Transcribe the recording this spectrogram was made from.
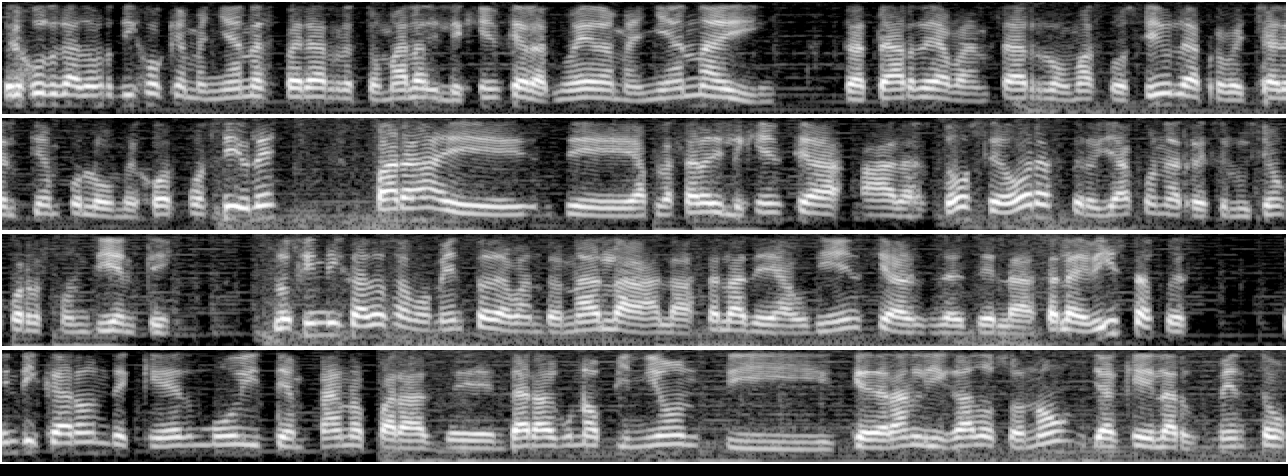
El juzgador dijo que mañana espera retomar la diligencia a las 9 de la mañana y tratar de avanzar lo más posible, aprovechar el tiempo lo mejor posible para eh, de aplazar la diligencia a las 12 horas, pero ya con la resolución correspondiente. Los indicados al momento de abandonar la, sala de audiencias de, la sala de vistas, pues indicaron de que es muy temprano para dar alguna opinión si quedarán ligados o no, ya que el argumento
